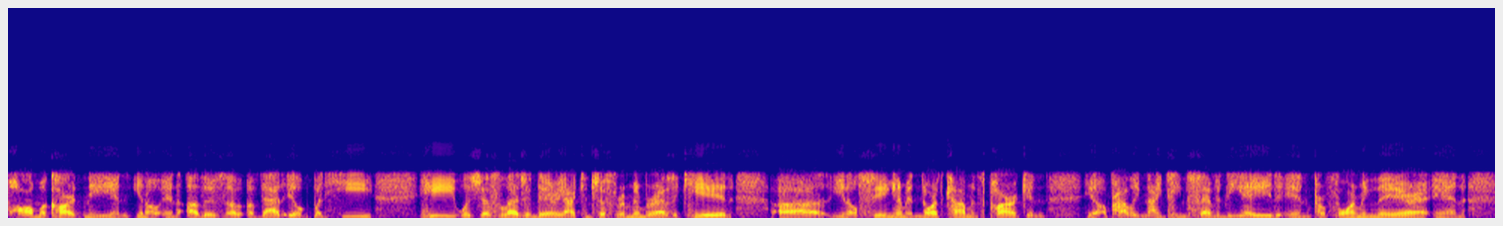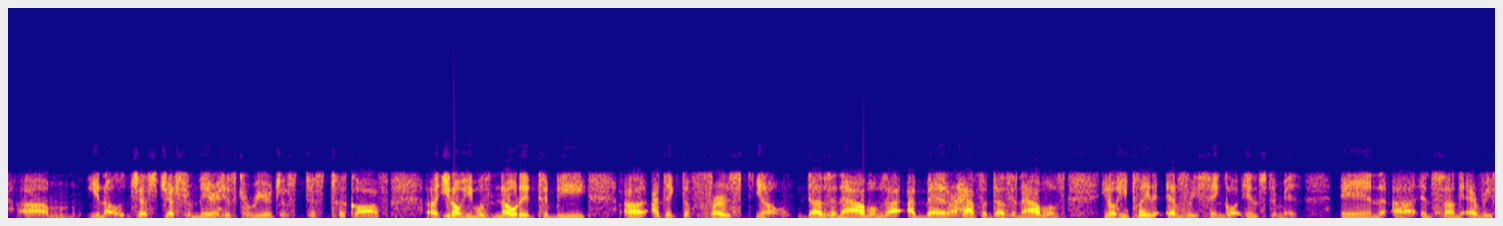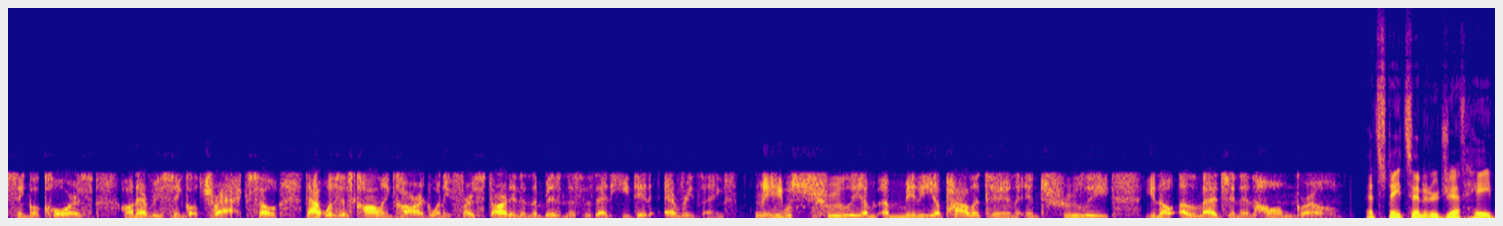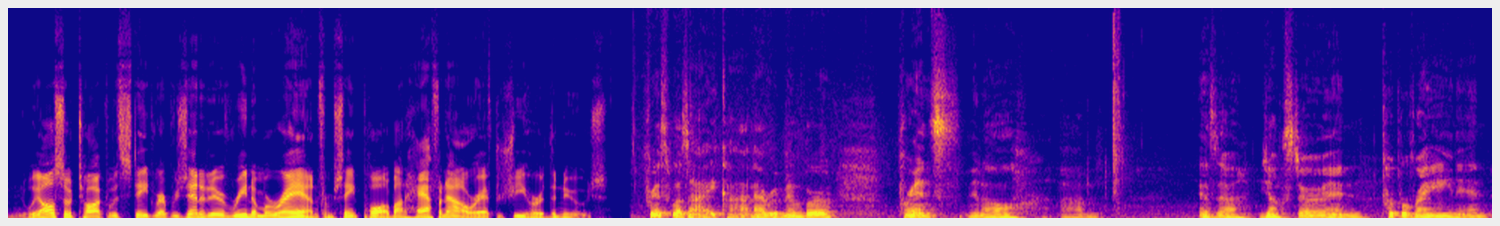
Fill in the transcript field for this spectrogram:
Paul McCartney and you know and others of, of that ilk, but he he was just legendary. I can just remember as a kid, uh, you know, seeing him in North Commons Park in you know probably 1978 and performing there, and um, you know just just from there his career just just took off. Uh, you know he was noted to be uh, I think the first you know dozen albums I, I bet or half a dozen albums. You know he played every single instrument and uh, and sung every single chorus on every single track. So that was his calling card when he first started in the business is that he did everything. I mean, he was truly a, a Minneapolitan and truly, you know, a legend and homegrown. That's State Senator Jeff Hayden. We also talked with State Representative Rena Moran from St. Paul about half an hour after she heard the news. Prince was an icon. I remember Prince, you know, um, as a youngster and Purple Rain and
